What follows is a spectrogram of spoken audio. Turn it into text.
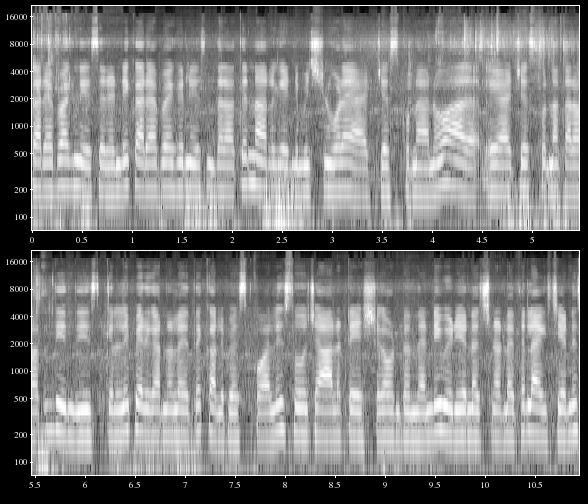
కరివేపాకుని వేసానండి కరివేపాకుని వేసిన తర్వాత నాలుగు ఎండుమిర్చిని కూడా యాడ్ చేసుకున్నాను. యాడ్ చేసుకున్న తర్వాత దీన్ని తీసుకెళ్ళి పెరుగన్నంలో అయితే కలిపేసుకోవాలి. సో చాలా టేస్ట్గా ఉంటుందండి. వీడియో నచ్చినట్లయితే లైక్ చేయండి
